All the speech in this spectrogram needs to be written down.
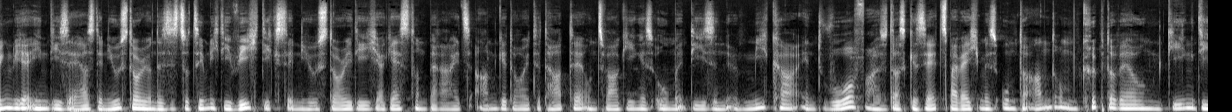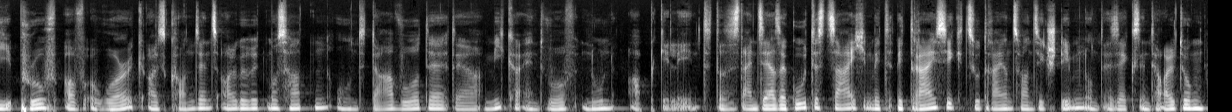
Springen wir in diese erste News Story und es ist so ziemlich die wichtigste News Story, die ich ja gestern bereits angedeutet hatte. Und zwar ging es um diesen Mika-Entwurf, also das Gesetz, bei welchem es unter anderem um Kryptowährungen ging, die Proof of Work als Konsensalgorithmus hatten. Und da wurde der Mika-Entwurf nun abgelehnt. Das ist ein sehr, sehr gutes Zeichen. Mit, mit 30 zu 23 Stimmen und sechs Enthaltungen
